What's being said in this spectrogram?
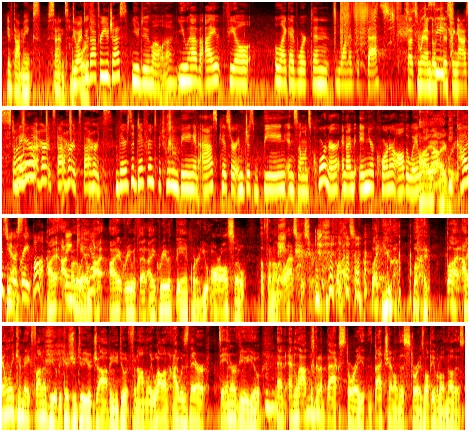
If that makes sense. Do I do that for you, Jess? You do, Lala. You have. I feel like I've worked in one of the best. That's Randall See, kissing ass. Stop. there- That hurts. That hurts. That hurts. There's a difference between being an ass kisser and just being in someone's corner, and I'm in your corner all the way, Lala, I agree. because you're Yes. a great boss. I, I by Thank the way, you. I, I agree with that. I agree with being in a corner. You are also a phenomenal ass kisser, but but you but but I only can make fun of you because you do your job and you do it phenomenally well. And I was there to interview you, Mm-hmm. and and I'm just going to backstory back channel this story as well. People don't know this.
